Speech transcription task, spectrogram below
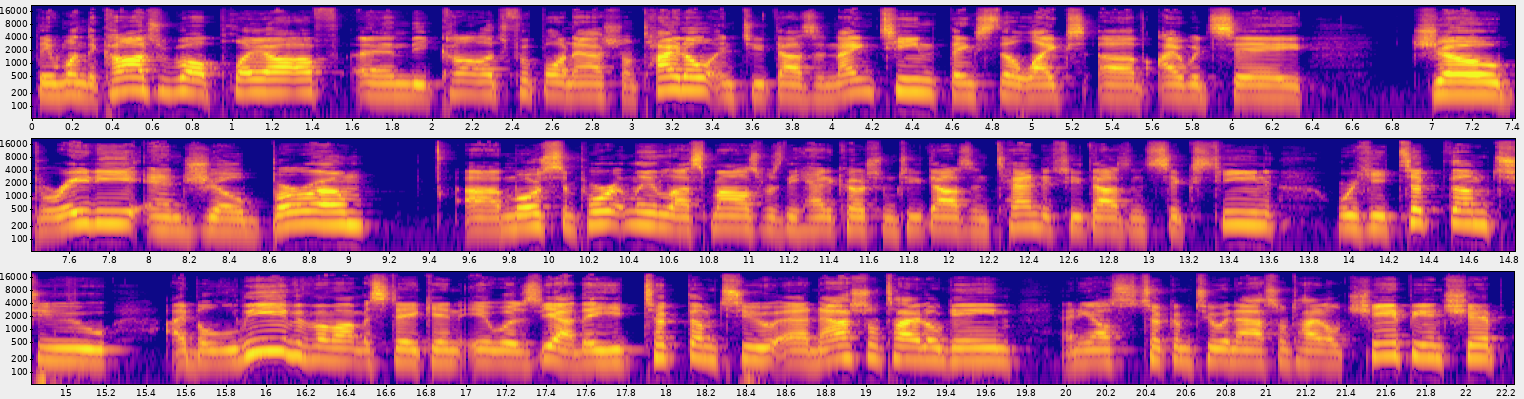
They won the college football playoff and the college football national title in 2019, thanks to the likes of, I would say, Joe Brady and Joe Burrow. Uh, most importantly, Les Miles was the head coach from 2010 to 2016, where he took them to, I believe, if I'm not mistaken, it was, yeah, they, he took them to a national title game, and he also took them to a national title championship,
